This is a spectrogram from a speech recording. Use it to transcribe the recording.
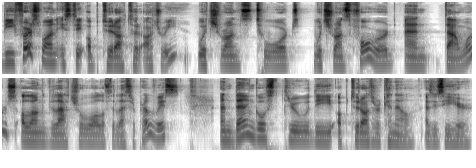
the first one is the obturator artery, which runs towards, which runs forward and downwards along the lateral wall of the lesser pelvis, and then goes through the obturator canal, as you see here.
